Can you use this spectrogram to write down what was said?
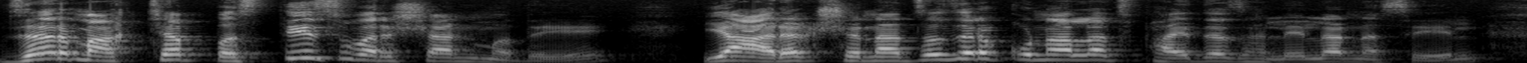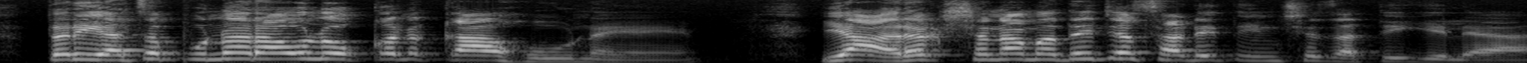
जर मागच्या पस्तीस वर्षांमध्ये या आरक्षणाचा जर कोणालाच फायदा झालेला नसेल तर याचं पुनरावलोकन का होऊ नये? या आरक्षणामध्ये ज्या साडेतीनशे जाती गेल्या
